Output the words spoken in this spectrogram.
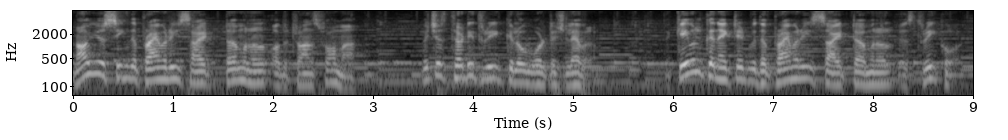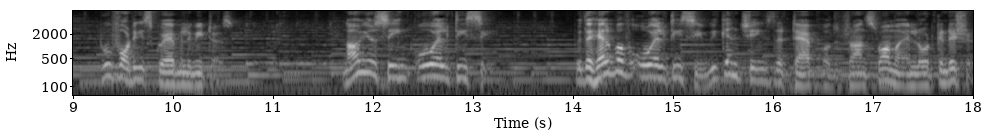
Now you are seeing the primary side terminal of the transformer which is 33 kV voltage level. The cable connected with the primary side terminal is 3 core, 240 square millimeters. Now you are seeing OLTC. With the help of OLTC, we can change the tap of the transformer in load condition.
